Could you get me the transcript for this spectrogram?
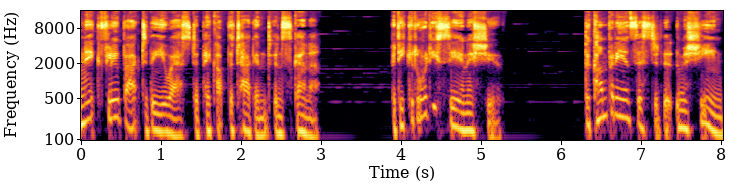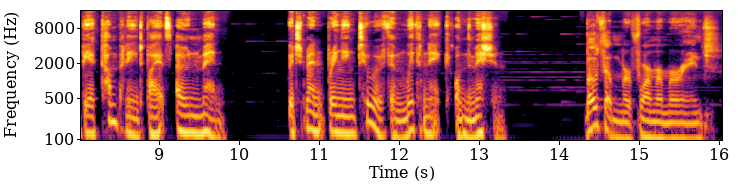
Nick flew back to the US to pick up the Taggant and scanner, but he could already see an issue. The company insisted that the machine be accompanied by its own men, which meant bringing two of them with Nick on the mission. Both of them were former Marines.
